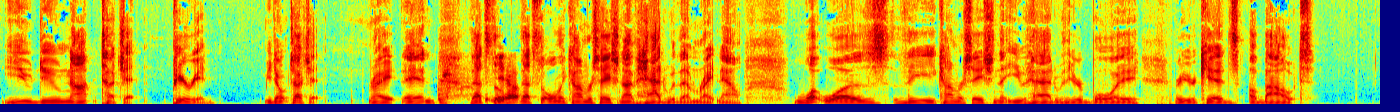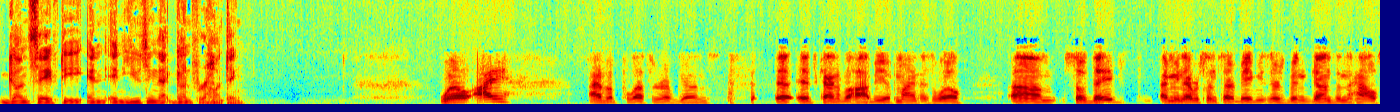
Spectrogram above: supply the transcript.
You do not touch it. Period. You don't touch it. Right. And that's the yep. that's the only conversation I've had with them right now. What was the conversation that you had with your boy or your kids about gun safety and, and using that gun for hunting? Well, I I have a plethora of guns. it's kind of a hobby of mine as well. Um, so they've, I mean, ever since our babies, there's been guns in the house.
